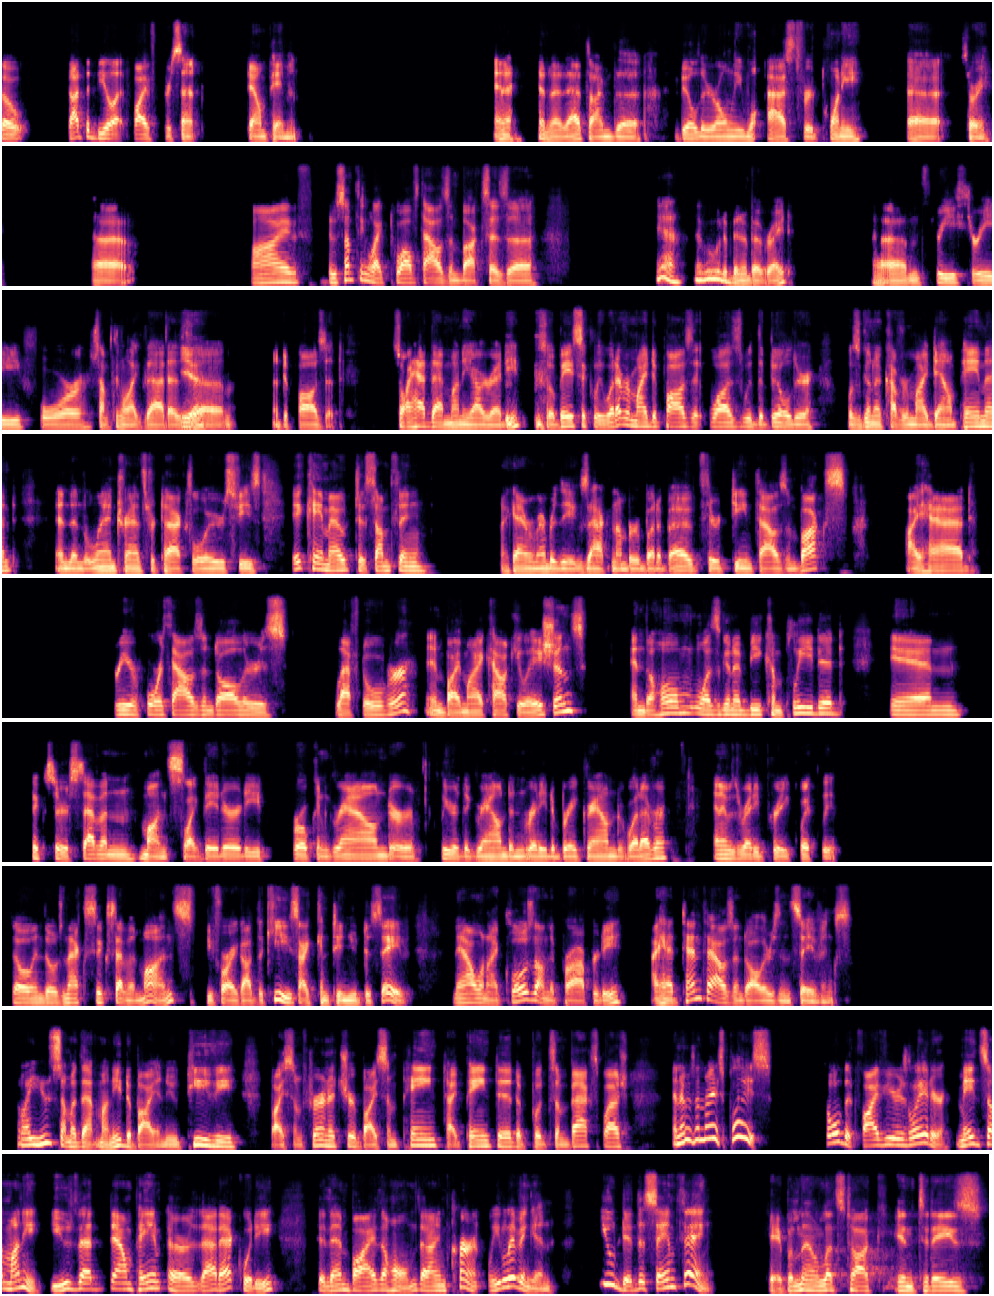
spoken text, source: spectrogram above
So got the deal at 5% down payment. And, and at that time, the builder only asked for 20, uh, sorry, uh, five, it was something like 12,000 bucks as a, yeah, that would have been about right. Um, three, three, four, something like that as yeah. a, a deposit. So I had that money already. So basically, whatever my deposit was with the builder was going to cover my down payment and then the land transfer tax, lawyers' fees. It came out to something I can't remember the exact number, but about thirteen thousand bucks. I had three or four thousand dollars left over, and by my calculations, and the home was going to be completed in six or seven months. Like they'd already broken ground or cleared the ground and ready to break ground or whatever. And it was ready pretty quickly. So in those next six, seven months before I got the keys, I continued to save. Now, when I closed on the property, I had $10,000 in savings. So I used some of that money to buy a new TV, buy some furniture, buy some paint. I painted, I put some backsplash, and it was a nice place sold it five years later, made some money, used that down payment or that equity to then buy the home that I'm currently living in. You did the same thing. Okay, but now let's talk in today's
